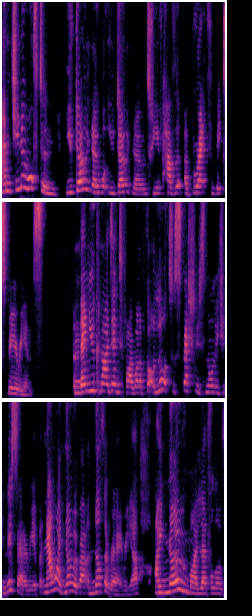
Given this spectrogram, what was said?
And you know often you don't know what you don't know until you've have a breadth of experience. And then you can identify well i've got a lot of specialist knowledge in this area but now i know about another area. I know my level of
